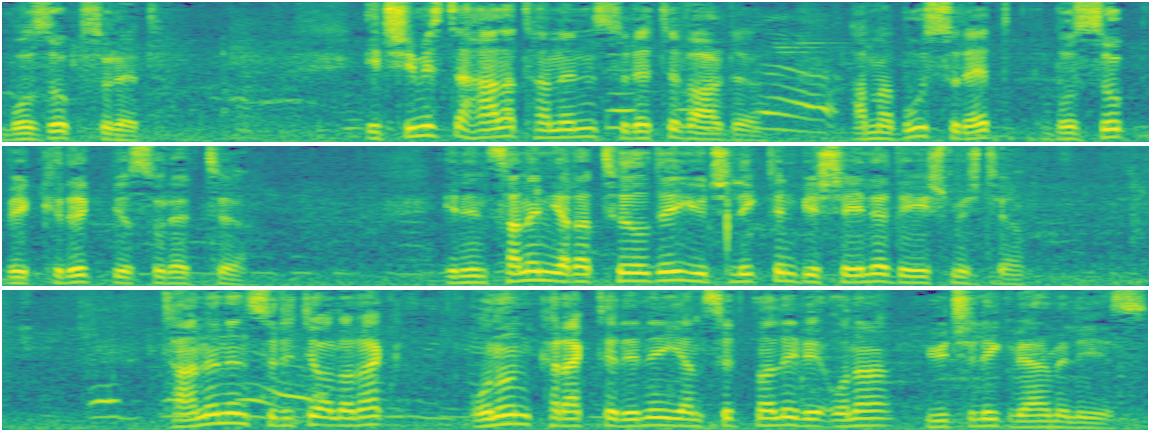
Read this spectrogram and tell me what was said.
Bozuk suret. İçimizde hala Tanrı'nın sureti vardı. Ama bu suret bozuk ve kırık bir surettir. İnsanın yaratıldığı yücelikten bir şeyler değişmiştir. Tanrı'nın sureti olarak onun karakterini yansıtmalı ve ona yücelik vermeliyiz.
